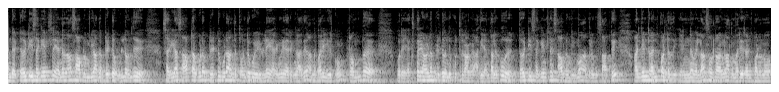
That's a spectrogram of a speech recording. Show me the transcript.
அந்த தேர்ட்டி செகண்ட்ஸில் என்ன தான் சாப்பிட முடியும் அந்த ப்ரெட்டை உள்ளே வந்து சரியாக சாப்பிட்டா கூட ப்ரெட்டு கூட அந்த தொண்டை உள்ளே இறங்கவே இறங்காது. அந்த மாதிரி இருக்கும். ரொம்ப ஒரு எக்ஸ்பைரியான ப்ரெட்டு வந்து கொடுத்துருக்காங்க. அது எந்த அளவுக்கு ஒரு தேர்ட்டி செகண்ட்ஸில் சாப்பிட முடியுமோ அந்தளவுக்கு சாப்பிட்டு அண்ட் தென் ரன் பண்ணுறது என்னவெல்லாம் சொல்கிறாங்களோ அந்த மாதிரி ரன் பண்ணணும்.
